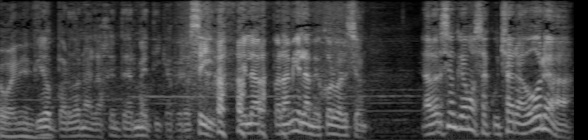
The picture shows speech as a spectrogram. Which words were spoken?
Buenísimo. Pido perdón a la gente hermética, pero sí, la- para mí es la mejor versión. La versión que vamos a escuchar ahora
